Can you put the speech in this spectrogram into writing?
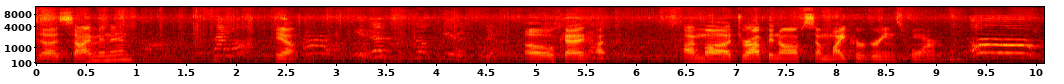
Is uh, Simon in? Yeah. He doesn't look here today. Oh, okay. I, I'm uh, dropping off some microgreens for him. Oh,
